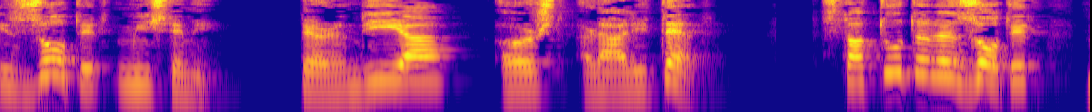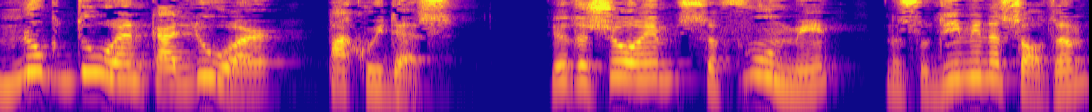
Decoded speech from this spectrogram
i Zotit, miqtë e mi. Perëndia është realitet. Statutet e Zotit nuk duhen kaluar pa kujdes. Le të shohim së fundmi në studimin e sotëm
